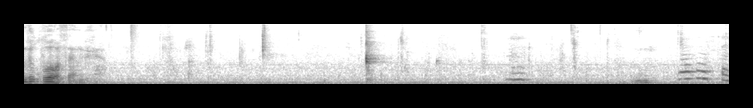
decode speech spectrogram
오뎅도 구워봤어요. 이렇게. 너무 웃겨.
